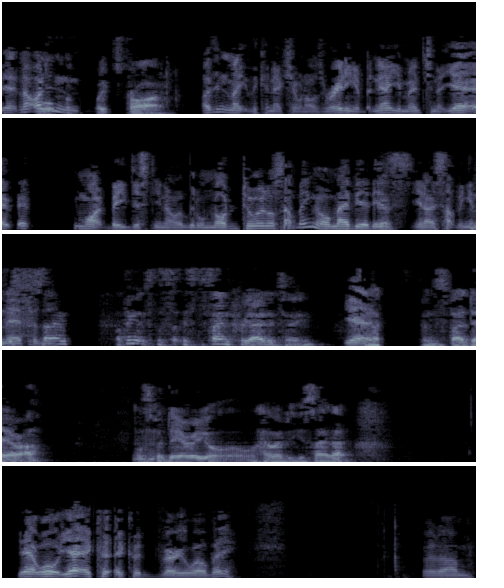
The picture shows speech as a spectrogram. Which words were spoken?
Yeah. No, I didn't. weeks prior. I didn't make the connection when I was reading it, but now you mention it, yeah, it, it might be just you know a little nod to it or something, or maybe it is Yeah. you know something in there the for the same- I think it's the s- it's the same creator team yeah. Yeah. and Spadera or Mhm. Spaderi or however you say that. Yeah, well, yeah, it could it could very well be, but um,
